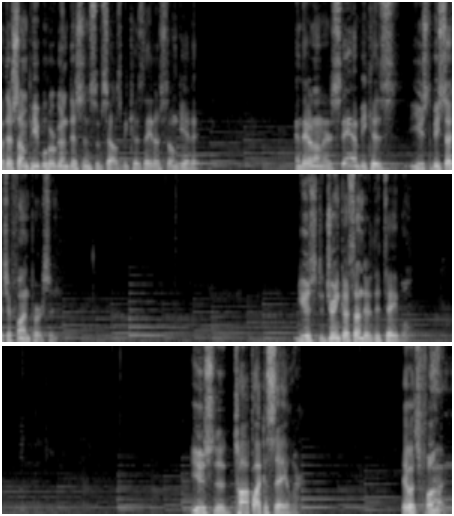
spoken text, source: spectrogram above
but there's some people who are going to distance themselves because they just don't get it. And they don't understand because you used to be such a fun person. You used to drink us under the table. You used to talk like a sailor. It was fun.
